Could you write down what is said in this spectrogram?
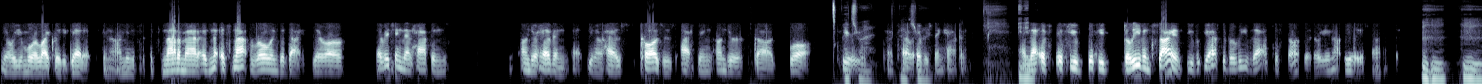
you know, you're more likely to get it. You know, I mean, it's, it's not a matter. It's not rolling the dice. There are everything that happens under heaven, you know, has causes acting under God's law. Period. That's right. That's, That's how right. everything happens. And, and that if if you if you believe in science, you you have to believe that to start with, or you're not really a scientist. Mm-hmm. Mm-hmm.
